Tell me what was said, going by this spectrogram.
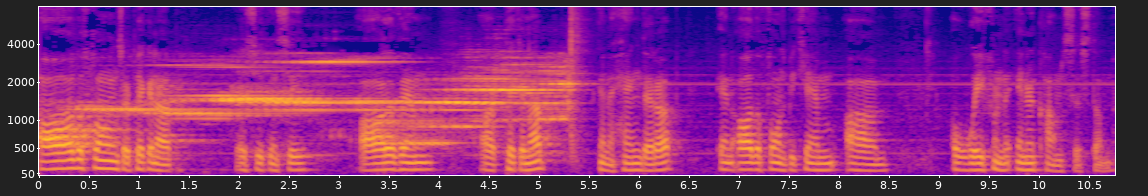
all the phones are picking up. As you can see, all of them are picking up. Gonna hang that up. And all the phones became um, away from the intercom system.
